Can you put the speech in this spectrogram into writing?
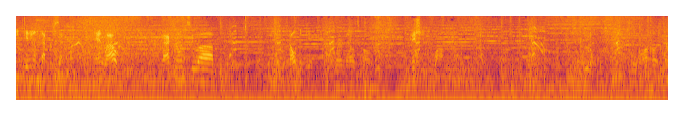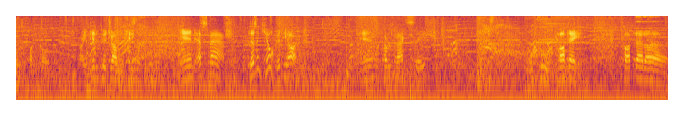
keep getting up that percent. And wow, back throw into um, dolphin kick, whatever the hell it's called. Fishy flop. Noodle. Noodle, I'll call it, was fucking called. Alright, get a good job of hitting with the noodle. And F smash. Doesn't kill, good DI. And recovers back to stage. Ooh, caught that, caught that uh,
